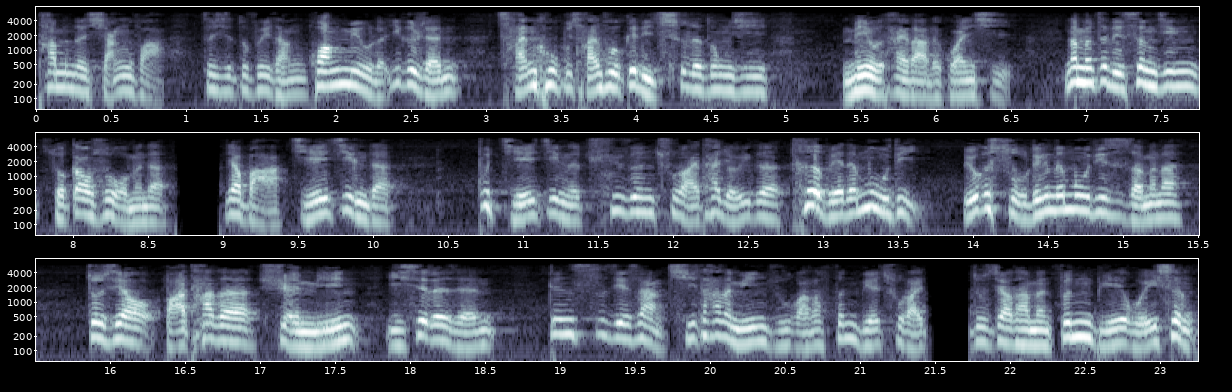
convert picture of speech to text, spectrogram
他们的想法，这些都非常荒谬的。一个人残酷不残酷，跟你吃的东西没有太大的关系。那么这里圣经所告诉我们的，要把洁净的、不洁净的区分出来，它有一个特别的目的，有个属灵的目的是什么呢？就是要把他的选民以色列人。跟世界上其他的民族把它分别出来，就是叫他们分别为圣。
